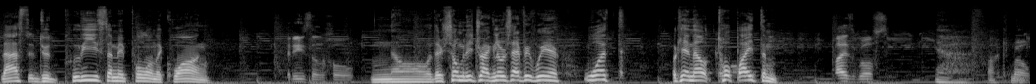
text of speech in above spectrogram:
Last dude, please let me pull on the Kwang. Reason hole. No, there's so many Dragon Lores everywhere. What? Okay, now top item. Vice gloves. Yeah, fuck me. Bro.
